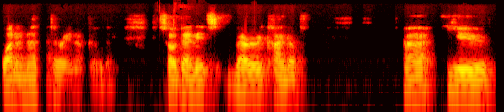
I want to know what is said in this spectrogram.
one another in a building. So then it's very kind of uh, you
